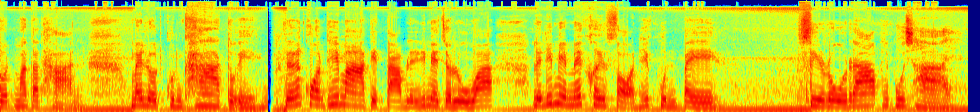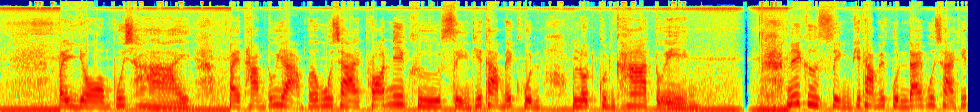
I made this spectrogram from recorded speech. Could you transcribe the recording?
ลดมาตรฐาน ไม่ลดคุณค่าตัวเองดังนั้นคนที่มาติดตามเลดี้เมย์จะรู้ว่าเลดี้เมย์ไม่เคยสอนให้คุณไปซีโรราบให้ผู้ชาย ไปยอมผู้ชาย ไปทำทุกอย่างเพื่อผู้ชาย เพราะนี่คือสิ่งที่ทำให้คุณลดคุณค่าตัวเอง นี่คือสิ่งที่ทำให้คุณได้ผู้ชายที่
